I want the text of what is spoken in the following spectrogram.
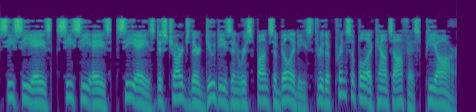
CCAs, CCAs, CAs discharge their duties and responsibilities through the Principal Accounts Office PR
